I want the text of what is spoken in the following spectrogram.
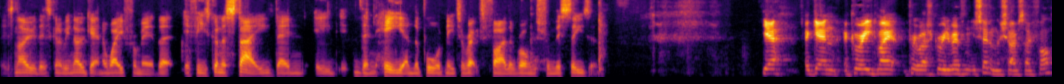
there's no there's going to be no getting away from it that if he's going to stay then he then he and the board need to rectify the wrongs from this season. Yeah again agreed mate. Pretty much agreed with everything you said on the show so far.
